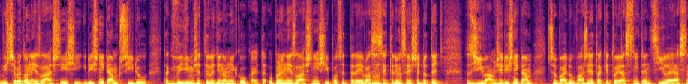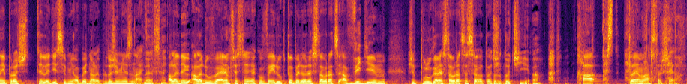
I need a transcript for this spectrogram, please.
víš, čem je to nejzvláštnější, když někam přijdu, tak vidím, že ty lidi na mě koukají. To je úplně nejzvláštnější pocit, který vlastně, hmm. se kterým se ještě doteď zžívám. Že když někam třeba jdu vařit, tak je to jasný, ten cíl je jasný, proč ty lidi si mě objednali, protože mě znají. No, ale, ale jdu ven, přesně jako vejdu k tobě do restaurace a vidím, že půlka restaurace se otočí. Protočí a a test, to je Masterchef.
